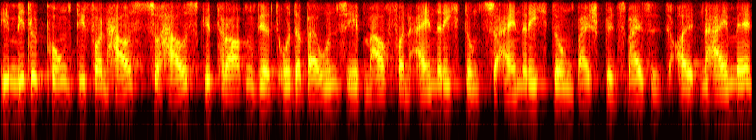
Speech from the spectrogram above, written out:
im Mittelpunkt, die von Haus zu Haus getragen wird oder bei uns eben auch von Einrichtung zu Einrichtung, beispielsweise Altenheime.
